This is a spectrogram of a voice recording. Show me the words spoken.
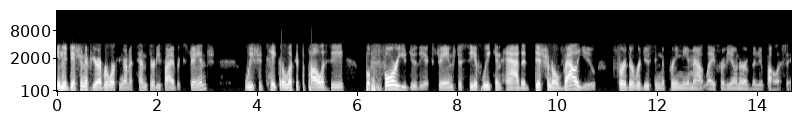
In addition, if you're ever working on a 1035 exchange, we should take a look at the policy before you do the exchange to see if we can add additional value further reducing the premium outlay for the owner of the new policy.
